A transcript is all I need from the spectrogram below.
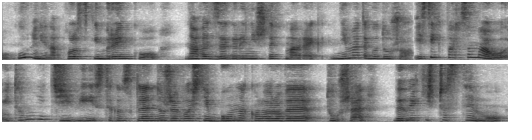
ogólnie na polskim rynku, nawet zagranicznych marek, nie ma tego dużo. Jest ich bardzo mało i to mnie dziwi z tego względu, że właśnie boom na kolorowe tusze był jakiś czas temu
